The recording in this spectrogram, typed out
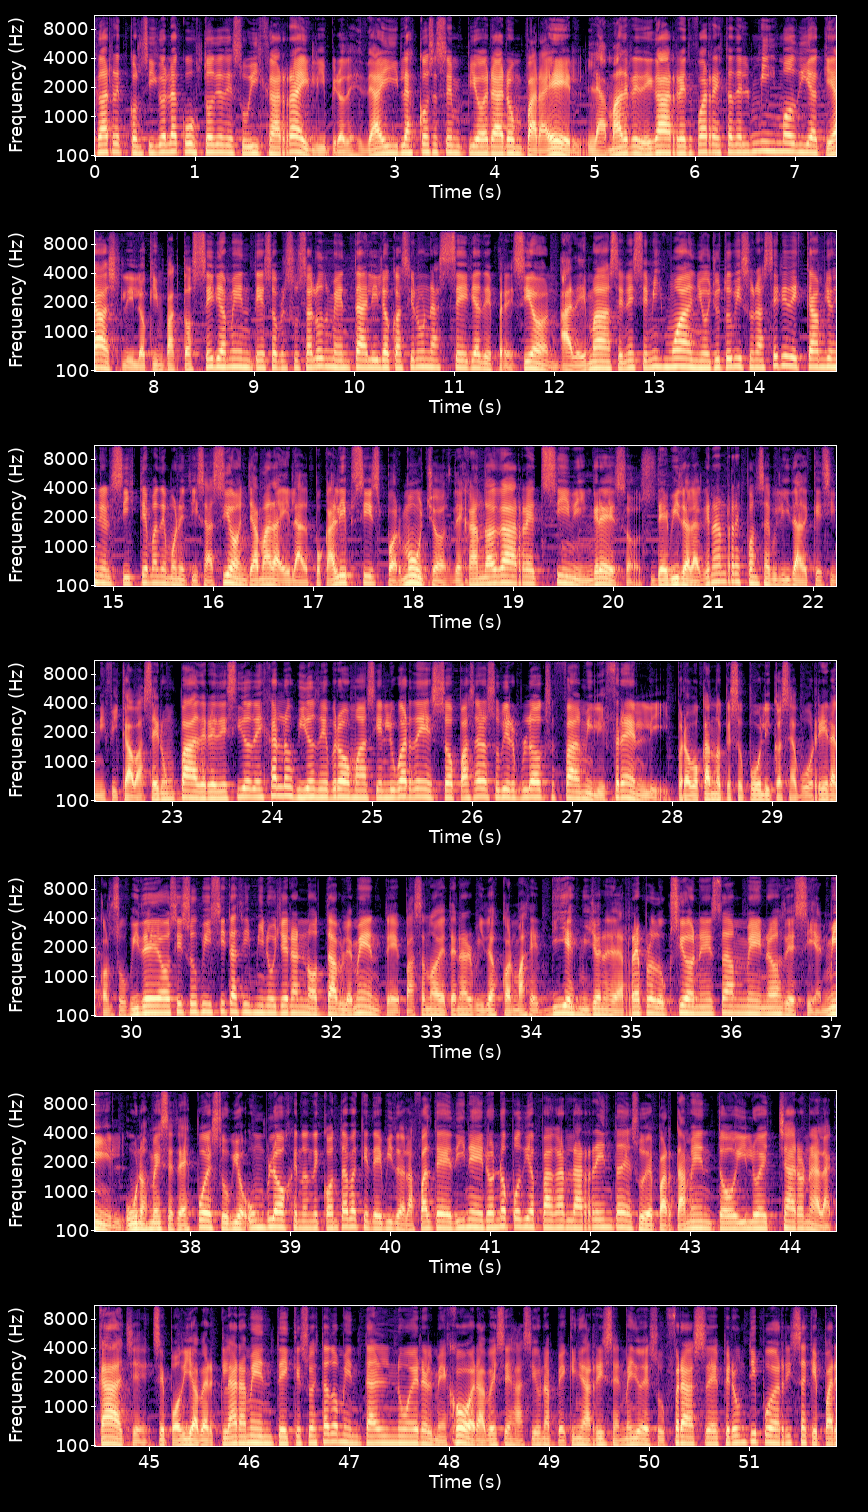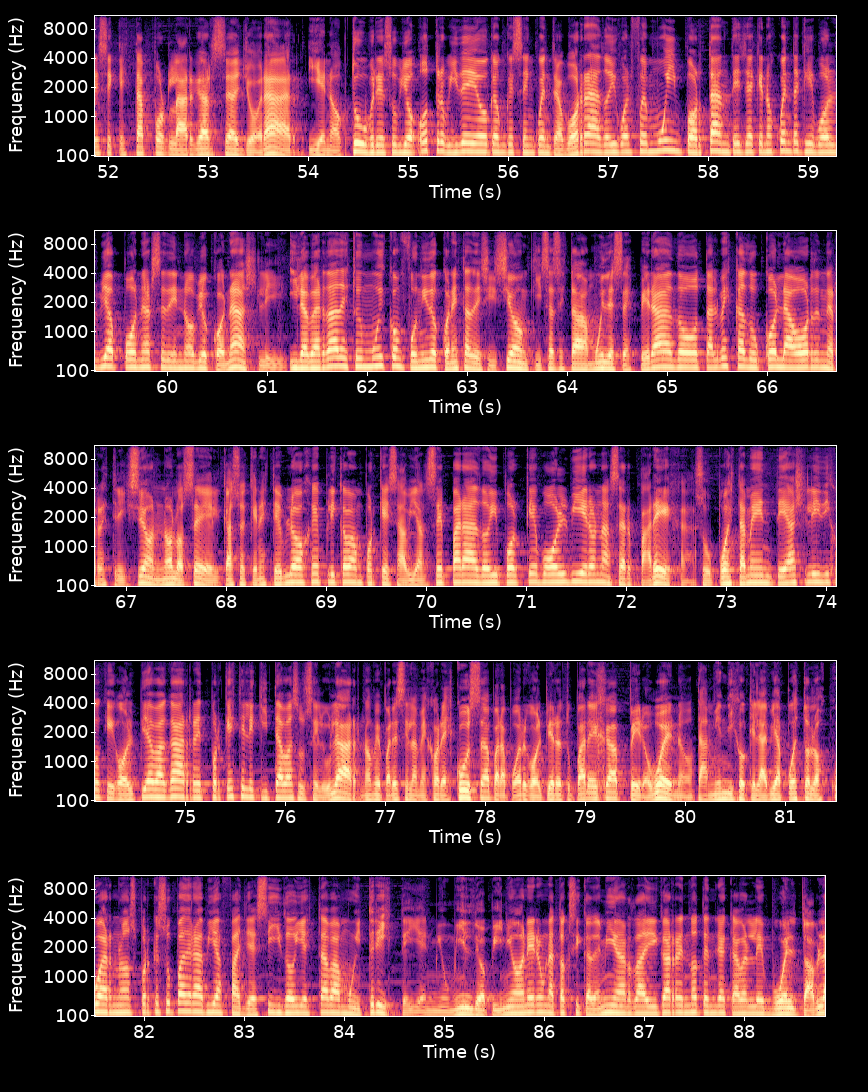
Garrett consiguió la custodia de su hija Riley, pero desde ahí las cosas empeoraron para él. La madre de Garrett fue arrestada el mismo día que Ashley, lo que impactó seriamente sobre su salud mental y le ocasionó una seria depresión. Además, en ese mismo año, YouTube hizo una serie de cambios en el sistema de monetización llamada el apocalipsis por muchos, dejando a Garrett sin ingresos. Debido a la gran responsabilidad que significaba ser un padre, decidió dejar los videos de bromas y en lugar de eso pasar a subir vlogs family friendly, provocando que su público se aburriera con sus videos y sus visitas disminuyeran notablemente, pasando de tener videos con más de 10 millones de reproducciones a menos de 100.000. Unos meses después subió un blog en donde contaba que debido a la falta de dinero no podía pagar la renta de su departamento y lo echaron a la calle. Se podía ver claramente que su estado mental no era el mejor, a veces hacía una pequeña risa en medio de sus frases, pero un tipo de risa que parece que está por largarse a llorar. Y en octubre subió otro video que aunque se encuentra borrado, igual fue muy importante ya que nos cuenta que volvió a ponerse de novio con Ashley. Y la verdad estoy muy confundido con esta decisión, quizás estaba muy desesperado o tal vez caducó la orden de restricción, no lo sé. El caso es que en este blog explicaban por qué se habían separado y por qué volvieron a ser pareja. Supuestamente Ashley dijo que golpeaba a Garrett porque este le quitaba su celular, no me parece la mejor excusa para poder golpear a tu pareja, pero bueno. También dijo que le había puesto los cuernos porque su padre había fallecido y estaba muy triste y en mi humilde opinión era una tóxica de mierda y Garrett no tendría que haberle vuelto a hablar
